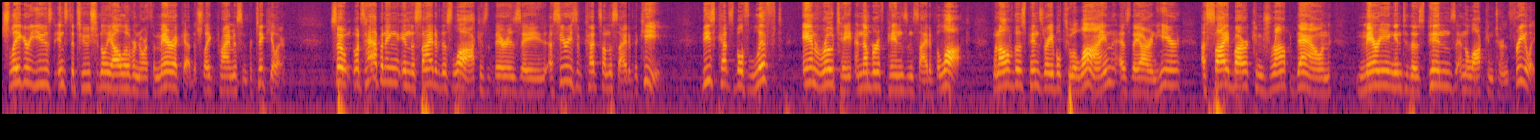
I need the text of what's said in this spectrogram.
Schlage used institutionally all over North America, the Schlage Primus in particular. So what's happening in the side of this lock is that there is a, a series of cuts on the side of the key. These cuts both lift and rotate a number of pins inside of the lock. When all of those pins are able to align, as they are in here, a sidebar can drop down marrying into those pins and the lock can turn freely.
